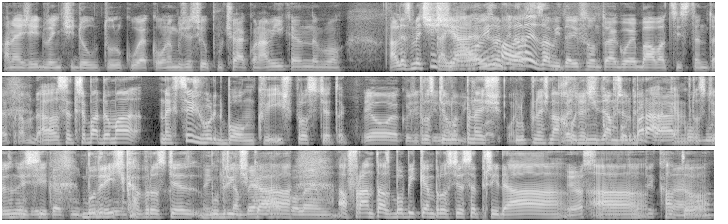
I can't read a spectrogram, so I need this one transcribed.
a- ne, že jít venčit do útulku, jako, nebo že si ho půjčá jako na víkend, nebo... Ale jsme Tak čiši, já nevím, jsme ale- vynalézaví tady v tomto, jak ojebávat systém, to je pravda. Ale se třeba doma nechceš hulit bonk, víš, prostě, tak Jo, jako, že chci prostě lupneš, aspoň. lupneš na si chodníku tam před budrika, barákem, jako prostě si budrika útulku. budrička prostě, budrička a Franta s Bobíkem prostě se přidá Jasně, a, to a to. no. To-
